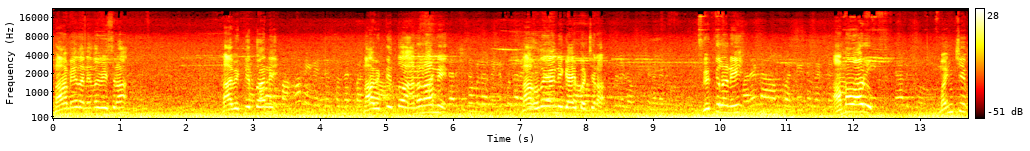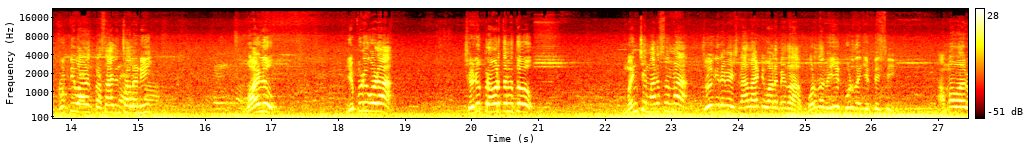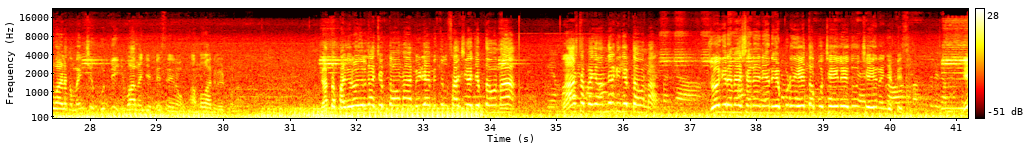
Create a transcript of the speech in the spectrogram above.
నా మీద నింద వేసిన నా వ్యక్తిత్వాన్ని నా వ్యక్తిత్వ అననాన్ని నా హృదయాన్ని గాయపరిచిన వ్యక్తులని అమ్మవారు మంచి బుద్ధి వాళ్ళకి ప్రసాదించాలని వాళ్ళు ఎప్పుడు కూడా చెడు ప్రవర్తనతో మంచి మనసున్న జోగి రమేష్ నాలాంటి వాళ్ళ మీద బురద వేయకూడదని చెప్పేసి అమ్మవారు వాళ్ళకి మంచి బుద్ధి ఇవ్వాలని చెప్పేసి నేను అమ్మవారిని పెట్టుకున్నాను గత పది రోజులుగా చెప్తా ఉన్నా మీడియా మిత్రులు సాక్షిగా చెప్తా ఉన్నా రాష్ట్ర ప్రజలందరికీ చెప్తా ఉన్నా జోగి రమేష్ అనే నేను ఎప్పుడు ఏ తప్పు చేయలేదు చేయనని చెప్పేసి.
